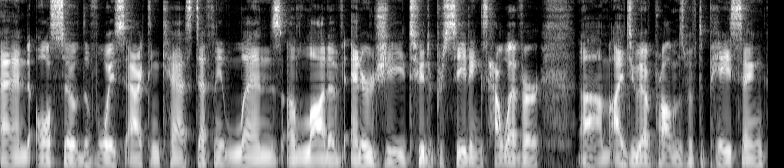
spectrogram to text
And also, the voice acting cast definitely lends a lot of energy to the proceedings. However, um, I do have problems with the pacing.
